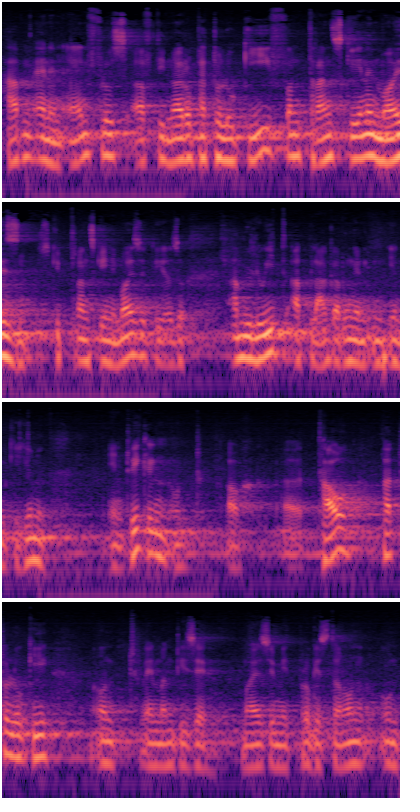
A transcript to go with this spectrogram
haben einen Einfluss auf die Neuropathologie von transgenen Mäusen. Es gibt transgene Mäuse, die also Amyloidablagerungen in ihren Gehirnen entwickeln und auch äh, Tau-Pathologie. Und wenn man diese Mäuse mit Progesteron und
